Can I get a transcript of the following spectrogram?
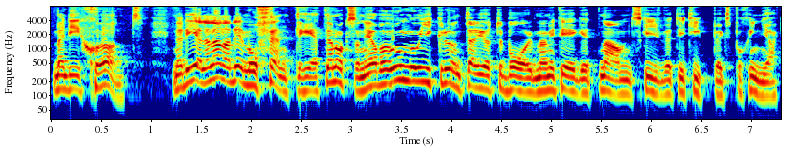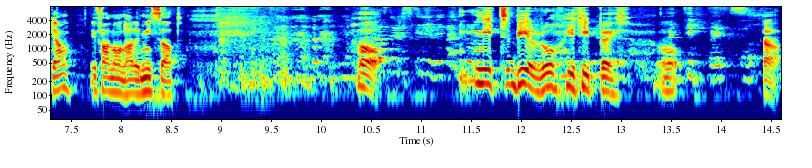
Men det är skönt. När det gäller en annan del med offentligheten också. När jag var ung och gick runt där i Göteborg med mitt eget namn skrivet i Tippex på skinnjackan. Ifall någon hade missat. Ja. Mitt Birro i Tippex. Ja. ja.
